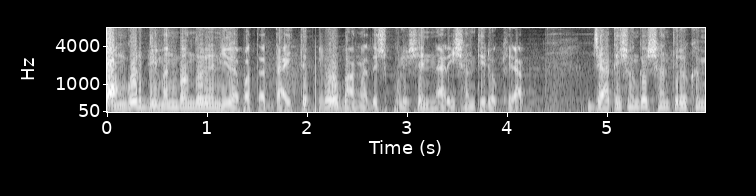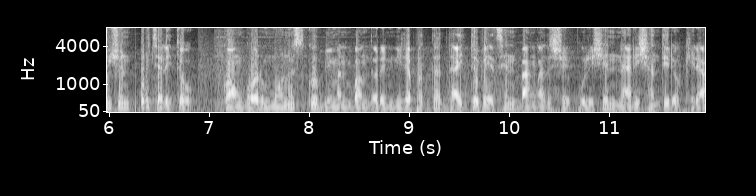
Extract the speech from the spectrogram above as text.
কঙ্গোর বিমানবন্দরের নিরাপত্তার দায়িত্ব পেল বাংলাদেশ পুলিশের নারী শান্তিরক্ষীরা। জাতিসংঘের শান্তিরক্ষা মিশন পরিচালিত কঙ্গোর মনস্কো বিমানবন্দরের নিরাপত্তার দায়িত্ব পেয়েছেন বাংলাদেশের পুলিশের নারী শান্তিরক্ষীরা।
